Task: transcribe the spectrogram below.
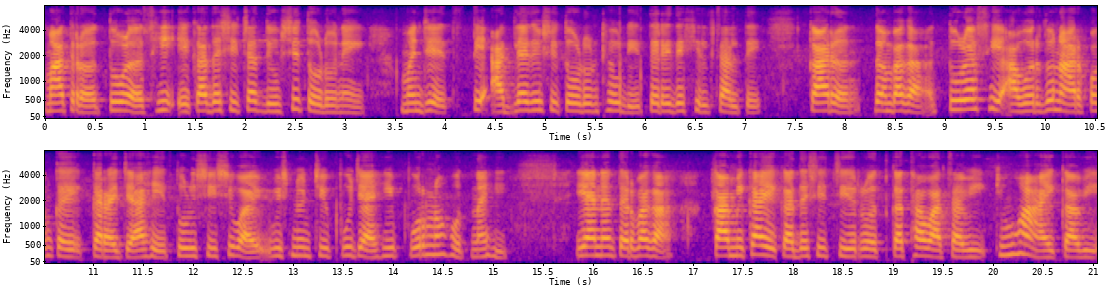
मात्र तुळस ही एकादशीच्या दिवशी तोडू नये. म्हणजेच ती आदल्या दिवशी तोडून ठेवली तरी देखील चालते. कारण तर बघा तुळस ही आवर्जून अर्पण क करायची आहे. तुळशीशिवाय विष्णूंची पूजा ही पूर्ण होत नाही. यानंतर बघा कामिका एकादशीची व्रत कथा वाचावी किंवा ऐकावी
